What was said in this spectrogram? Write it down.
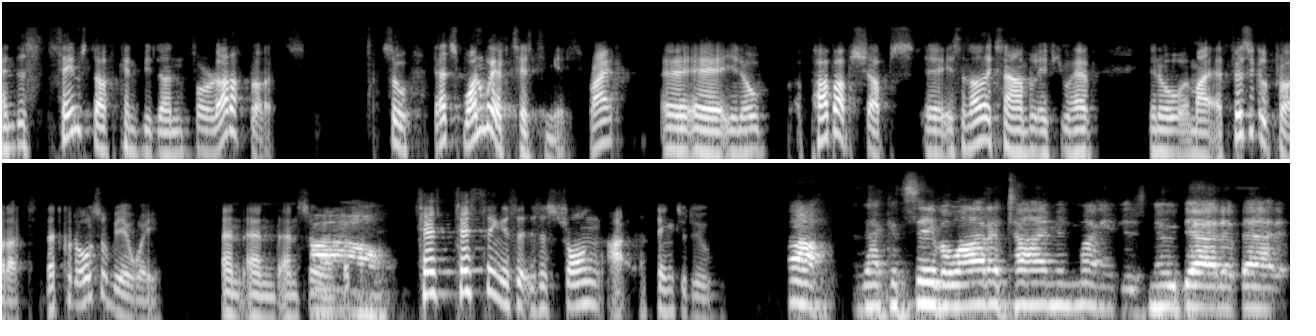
and the same stuff can be done for a lot of products so that's one way of testing it, right? Uh, uh, you know, pop-up shops uh, is another example. If you have, you know, my a physical product, that could also be a way, and and and so wow. Test, testing is a, is a strong uh, thing to do. Ah, that could save a lot of time and money. There's no doubt about it.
